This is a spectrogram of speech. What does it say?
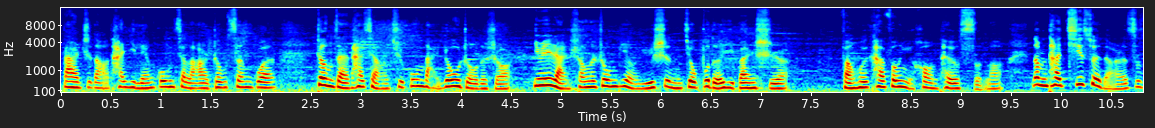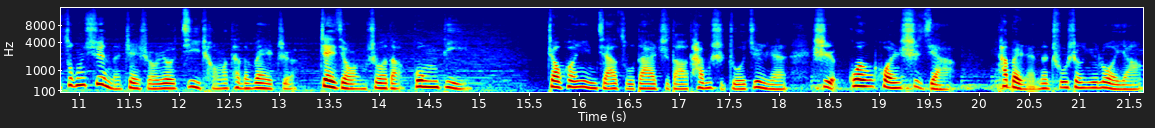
大家知道，他一连攻下了二州三关。正在他想要去攻打幽州的时候，因为染上了重病，于是呢就不得已班师，返回开封以后，他又死了。那么他七岁的儿子宗训呢，这时候又继承了他的位置，这就是我们说的恭帝。赵匡胤家族，大家知道他们是涿郡人，是官宦世家。他本人呢出生于洛阳，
